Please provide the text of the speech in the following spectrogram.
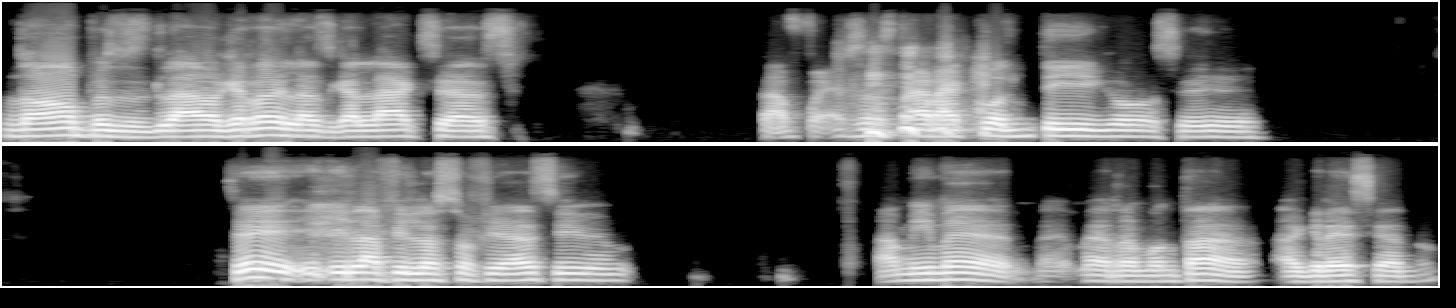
No, pues la guerra de las galaxias. La fuerza estará contigo, sí. Sí, y, la filosofía, sí. A mí me, remonta a Grecia, ¿no?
